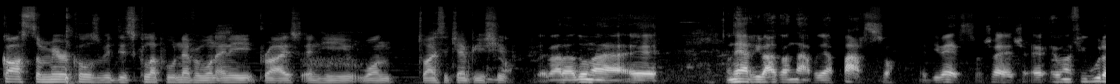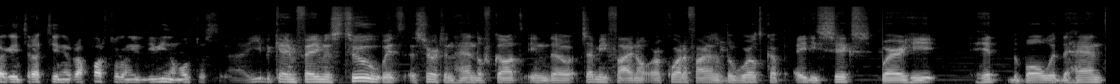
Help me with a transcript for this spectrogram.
caused some miracles with this club who never won any prize, and he won twice the championship. Maradona è- non è arrivato a Napoli, è apparso, è diverso, cioè cioè, è una figura che intrattiene un rapporto con il divino molto stretto. Uh, he became famous too with a certain hand of God in the semi-final or quarterfinal of the World Cup 86, where he hit the ball with the hand.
